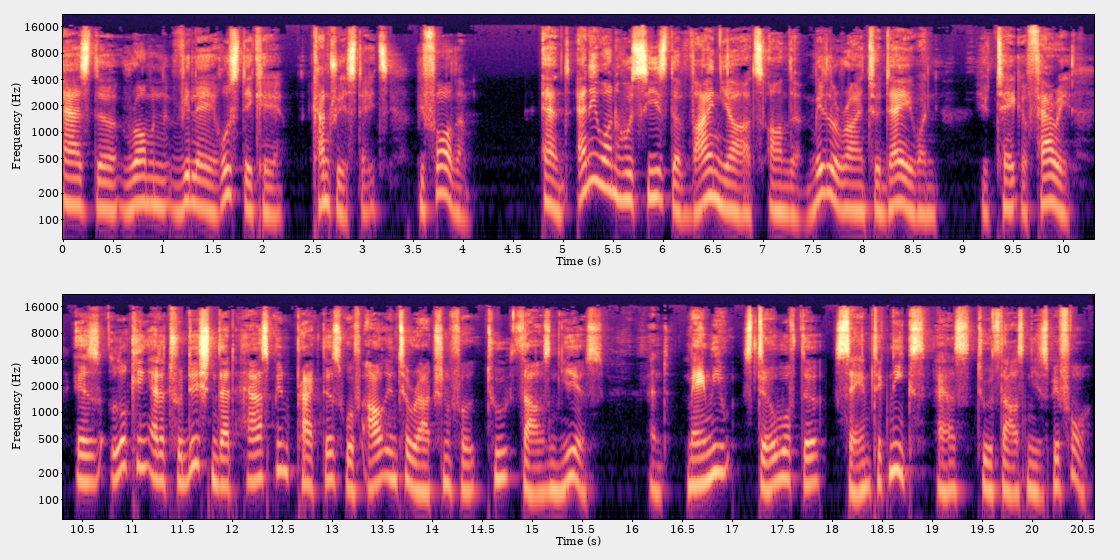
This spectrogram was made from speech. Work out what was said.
as the Roman villae rusticae, country estates, before them. And anyone who sees the vineyards on the Middle Rhine today when you take a ferry is looking at a tradition that has been practiced without interruption for 2000 years, and mainly still with the same techniques as 2000 years before.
